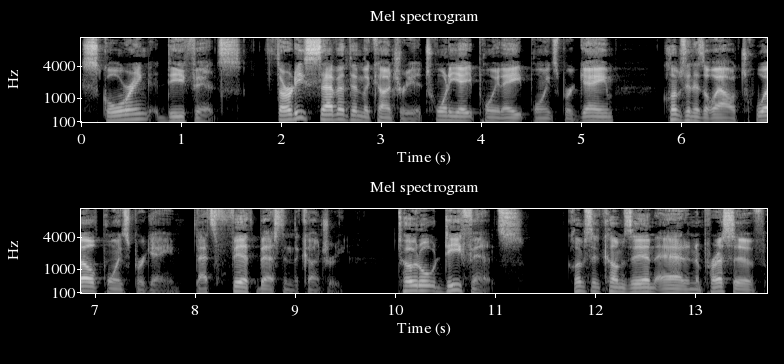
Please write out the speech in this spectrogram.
scoring defense, 37th in the country at 28.8 points per game. Clemson has allowed 12 points per game. That's fifth best in the country. Total defense. Clemson comes in at an impressive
